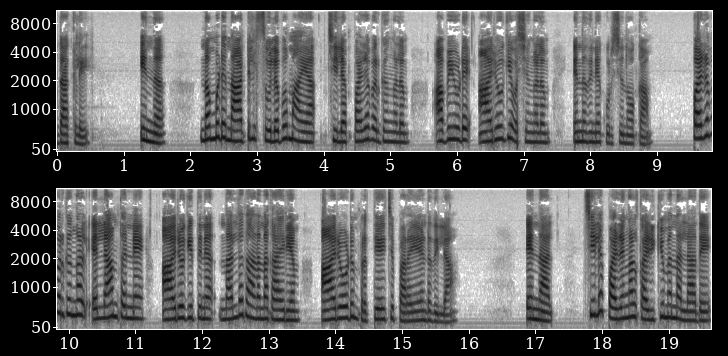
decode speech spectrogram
ശ്രോതാക്കളെ ഇന്ന് നമ്മുടെ നാട്ടിൽ സുലഭമായ ചില പഴവർഗങ്ങളും അവയുടെ ആരോഗ്യവശങ്ങളും എന്നതിനെക്കുറിച്ച് നോക്കാം. പഴവർഗങ്ങൾ എല്ലാം തന്നെ ആരോഗ്യത്തിന് നല്ലതാണെന്ന കാര്യം ആരോടും പ്രത്യേകിച്ച് പറയേണ്ടതില്ല. എന്നാൽ ചില പഴങ്ങൾ കഴിക്കുമെന്നല്ലാതെ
